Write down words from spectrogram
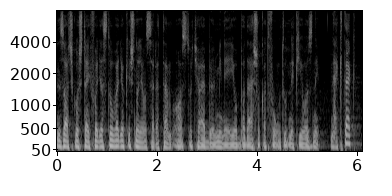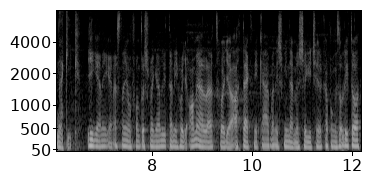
zacskós tejfogyasztó vagyok, és nagyon szeretem azt, hogyha ebből minél jobb adásokat fogunk tudni kihozni. Nektek, nekik. Igen, igen, ezt nagyon fontos megemlíteni, hogy amellett, hogy a technikában is mindenben segítséget kapunk Zolitól,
